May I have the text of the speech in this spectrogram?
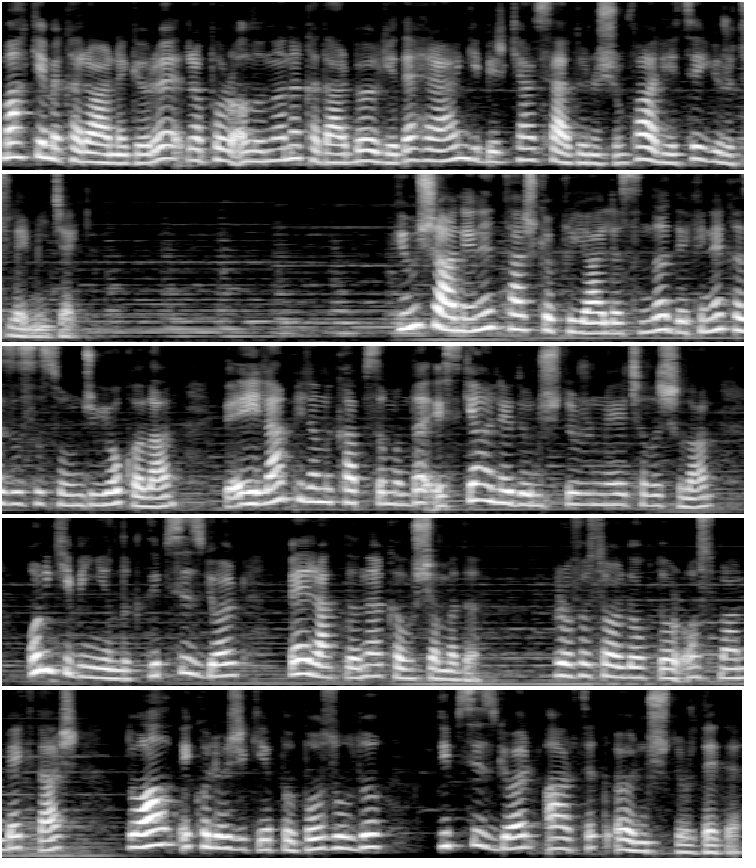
Mahkeme kararına göre rapor alınana kadar bölgede herhangi bir kentsel dönüşüm faaliyeti yürütülemeyecek. Gümüşhane'nin Taşköprü Yaylası'nda define kazısı sonucu yok olan ve eylem planı kapsamında eski haline dönüştürülmeye çalışılan 12 bin yıllık dipsiz göl berraklığına kavuşamadı. Profesör Doktor Osman Bektaş, doğal ekolojik yapı bozuldu, dipsiz göl artık ölmüştür dedi.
